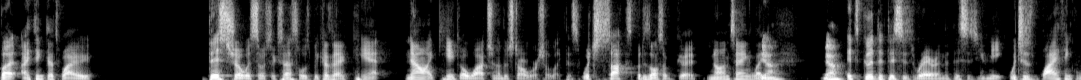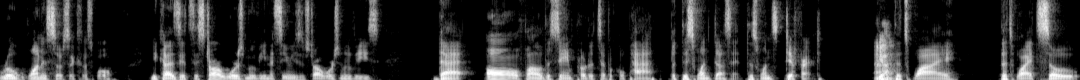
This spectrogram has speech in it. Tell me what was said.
but I think that's why this show was so successful is because I can't now I can't go watch another Star Wars show like this, which sucks, but is also good. You know what I'm saying? Like, yeah, yeah, it's good that this is rare and that this is unique, which is why I think Rogue One is so successful because it's a Star Wars movie and a series of Star Wars movies that all follow the same prototypical path, but this one doesn't. This one's different. Um, Yeah. that's why that's why it's so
